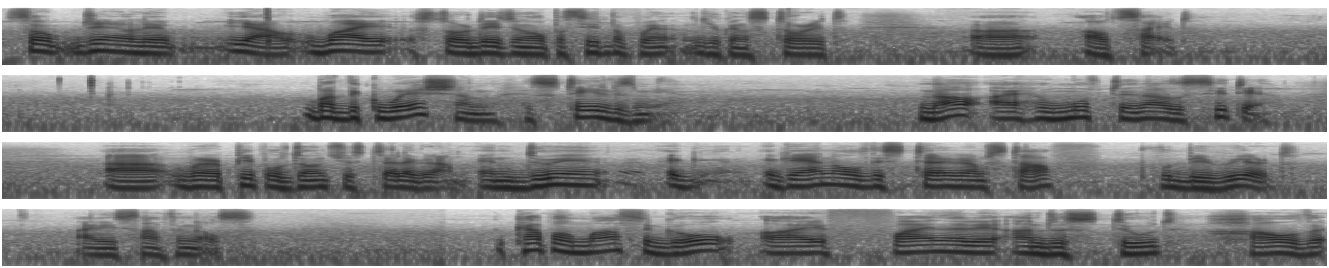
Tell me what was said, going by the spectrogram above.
So generally, yeah, why store data in OpenStreetMap when you can store it uh, outside? But the question has stayed with me. Now I have moved to another city uh, where people don't use Telegram and doing ag again all this Telegram stuff would be weird. I need something else. A couple months ago I finally understood how the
